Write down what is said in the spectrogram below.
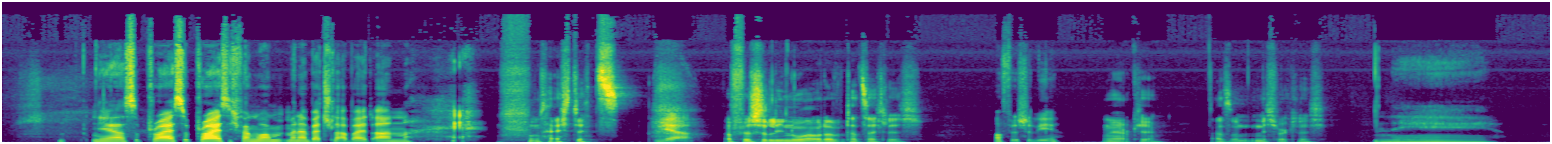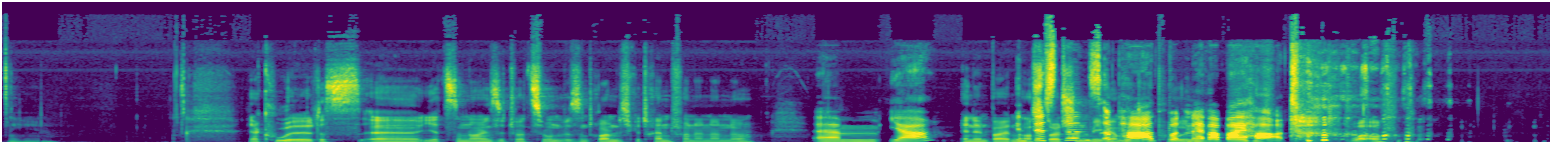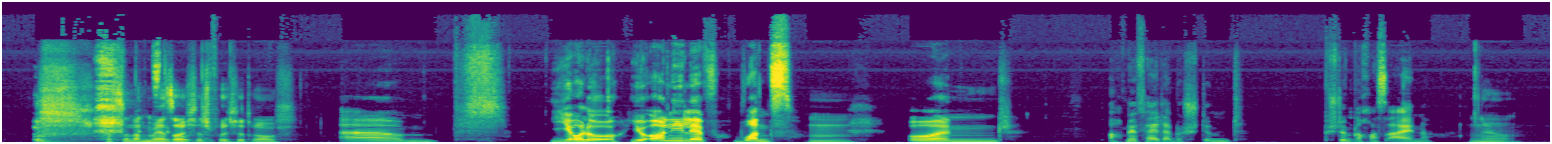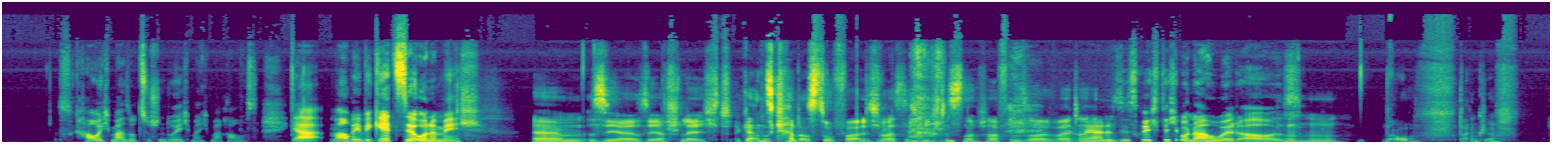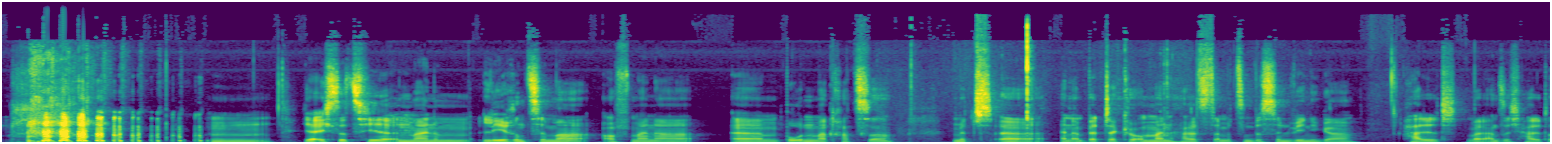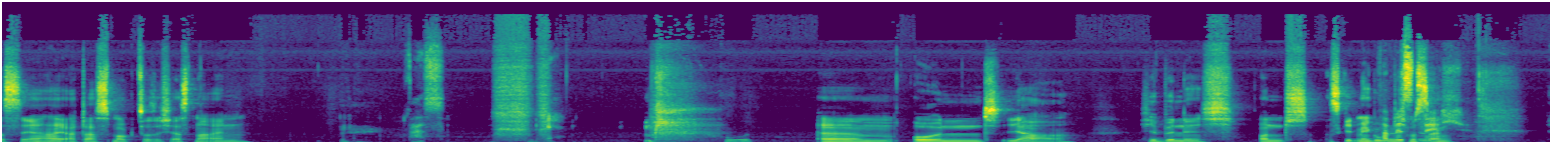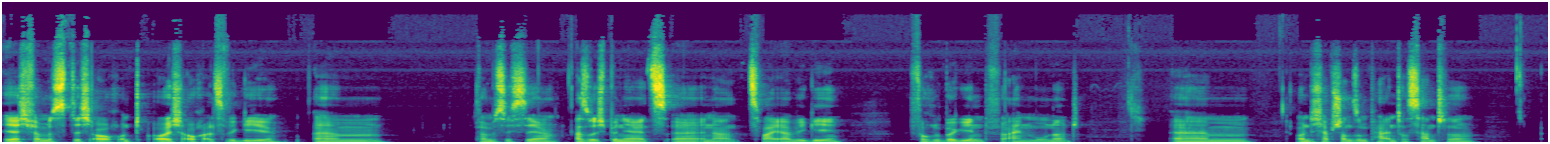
Ja, surprise, surprise. Ich fange morgen mit meiner Bachelorarbeit an. Echt jetzt? Ja, Officially nur oder tatsächlich? officially. Ja, okay. Also nicht wirklich. Nee. Nee. Ja, cool. Das ist äh, jetzt eine neue Situation. Wir sind räumlich getrennt voneinander. Ähm, ja, In den beiden in ostdeutschen distance apart, but never by heart. Wow. Hast du noch mehr solche ne? Sprüche drauf? ähm, YOLO, you only live once. Hm. Und ach, mir fällt da bestimmt, bestimmt noch was ein. Ja. Das hau ich mal so zwischendurch manchmal raus. Ja, Mauri, wie geht's dir ohne mich? Ähm, sehr, sehr schlecht. Ganz katastrophal. Ich weiß nicht, wie ich das noch schaffen soll weiterhin. Ja, du siehst richtig unerholt aus. Mhm. Oh, danke. Mm, ja, ich sitze hier in meinem leeren Zimmer auf meiner ähm, Bodenmatratze mit äh, einer Bettdecke um meinen Hals, damit es ein bisschen weniger halt, weil an sich halt es sehr, ah ja, da smoked sie sich erstmal ein. Was? Nee. Cool. Ähm, und ja, hier bin ich. Und es geht mir gut. ich Vermisst muss sagen, mich. Ja, ich vermisse dich auch und euch auch als WG. Ähm, vermisse ich sehr. Also ich bin ja jetzt äh, in einer Zweier-WG, vorübergehend für einen Monat. Ähm, und ich habe schon so ein paar interessante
